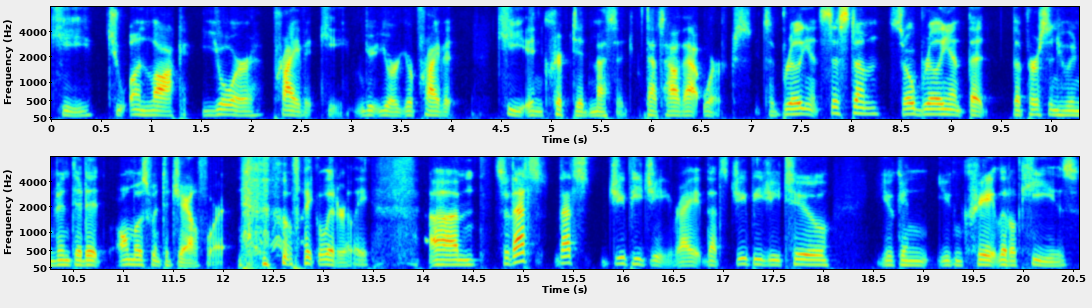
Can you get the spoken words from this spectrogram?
key to unlock your private key, your your, your private key encrypted message. That's how that works. It's a brilliant system, so brilliant that the person who invented it almost went to jail for it, like literally. Um, so that's that's GPG, right? That's GPG two. You can you can create little keys,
